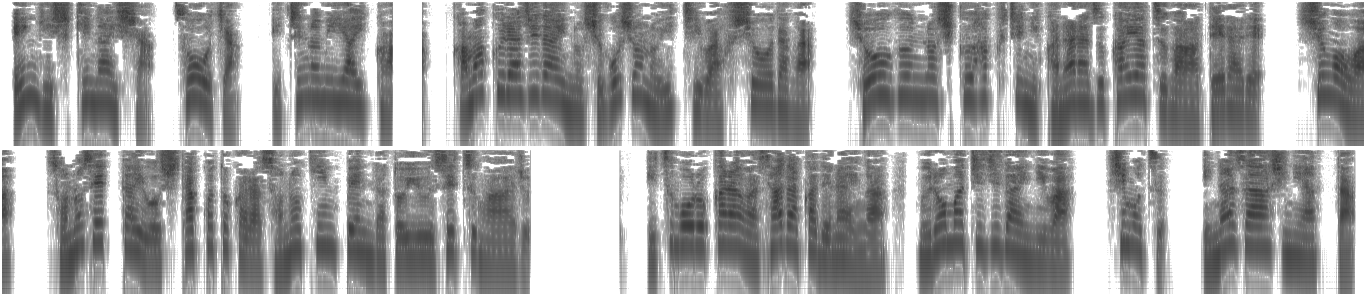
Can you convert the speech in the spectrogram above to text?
演技式内社、僧者、一宮以下。鎌倉時代の守護所の位置は不詳だが、将軍の宿泊地に必ず火圧が当てられ、守護はその接待をしたことからその近辺だという説がある。いつ頃からは定かでないが、室町時代には、始末、稲沢市にあった。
